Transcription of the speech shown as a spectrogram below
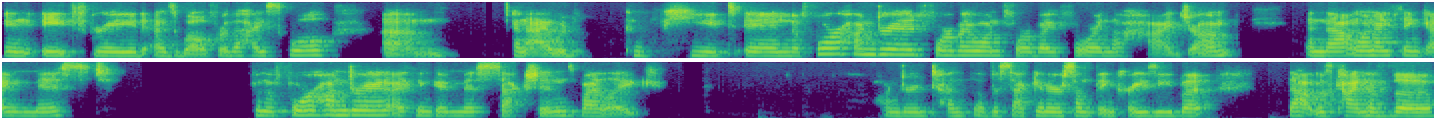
in eighth grade as well for the high school. Um, and I would compete in the 400, 4x1, 4x4, and the high jump. And that one I think I missed for the 400. I think I missed sections by like 110th of a second or something crazy. But that was kind of the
